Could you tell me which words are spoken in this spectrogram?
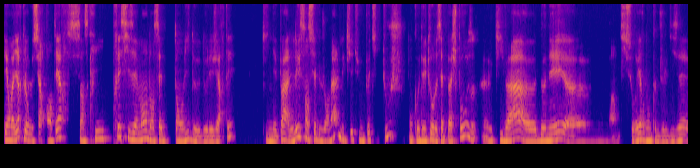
Et on va dire que le serpentaire s'inscrit précisément dans cette envie de, de légèreté, qui n'est pas l'essentiel du journal, mais qui est une petite touche, donc au détour de cette page pause, euh, qui va donner un petit sourire, donc comme je le disais,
